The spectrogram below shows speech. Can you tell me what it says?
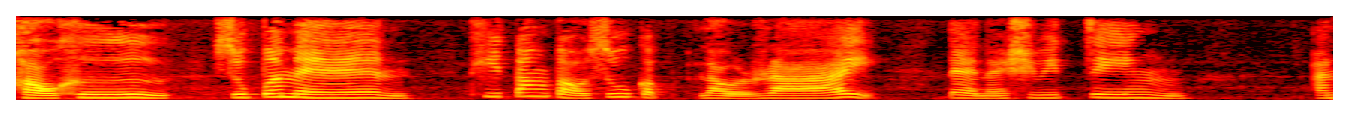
เขาคือซูเปอร์แมนที่ตั้งต่อสู้กับเหล่าร้าย แต่ในชีวิตจริง อัน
